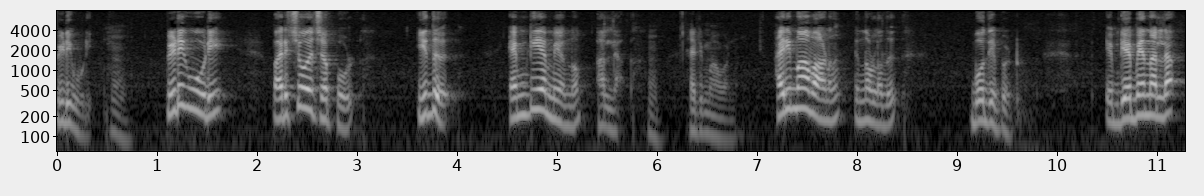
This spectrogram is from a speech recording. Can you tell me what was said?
പിടികൂടി. പിടികൂടി പരിശോധിച്ചപ്പോൾ ഇത് എം ഡി എം എ ഒന്നും അല്ല. അരിമാവാണ് അരിമാവാണ് എന്നുള്ളത് ബോധ്യപ്പെട്ടു. എം ഡി എം എ എന്നല്ല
